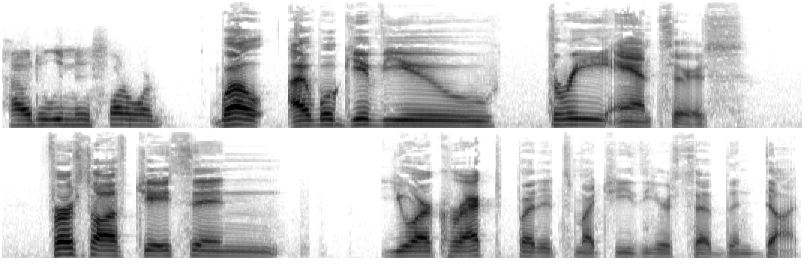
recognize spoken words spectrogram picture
how do we move forward? Well, I will give you three answers. First off, Jason, you are correct, but it's much easier said than done.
